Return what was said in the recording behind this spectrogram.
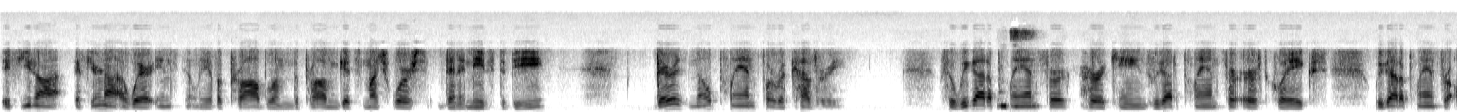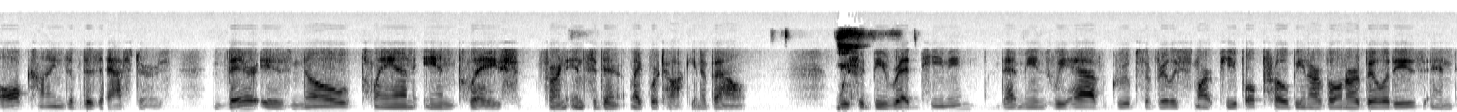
if you not if you're not aware instantly of a problem, the problem gets much worse than it needs to be. There is no plan for recovery. So we got a plan for hurricanes, we got a plan for earthquakes, we got a plan for all kinds of disasters. There is no plan in place for an incident like we're talking about. We should be red teaming. That means we have groups of really smart people probing our vulnerabilities and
